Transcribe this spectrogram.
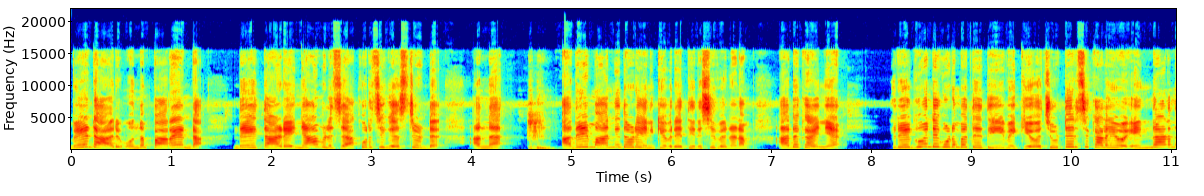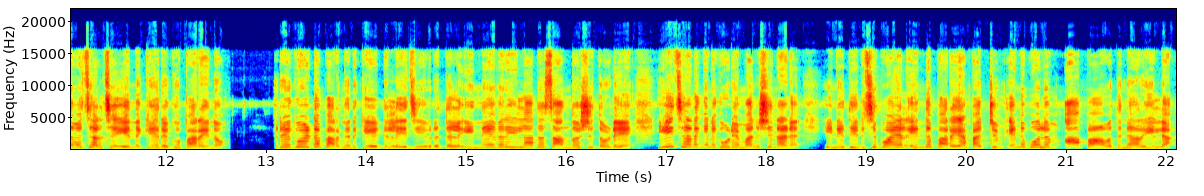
വേണ്ട ആരും ഒന്നും പറയണ്ട. ദേ താഴെ ഞാൻ വിളിച്ച കുറച്ച് ഗസ്റ്റ് ഉണ്ട്. അന്ന് അതേ മാന്യതയോടെ എനിക്ക് ഇവരെ തിരിച്ചു വരണം അത് കഴിഞ്ഞ് രഘുവിന്റെ കുടുംബത്തെ തീ വെക്കുകയോ ചുട്ടരിച്ച് കളയോ എന്താണെന്ന് വെച്ചാൽ ചെയ്യുന്നൊക്കെ രഘു പറയുന്നു. രഘുവേട്ടൻ പറഞ്ഞത് കേട്ടില്ലേ? ജീവിതത്തിൽ ഇന്നേ വരെ ഇല്ലാത്ത സന്തോഷത്തോടെ ഈ ചടങ്ങിന് കൂടിയ മനുഷ്യനാണ്. ഇനി തിരിച്ചു പോയാൽ എന്ത് പറയാൻ പറ്റും എന്ന് പോലും ആ പാവത്തിന് അറിയില്ല.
